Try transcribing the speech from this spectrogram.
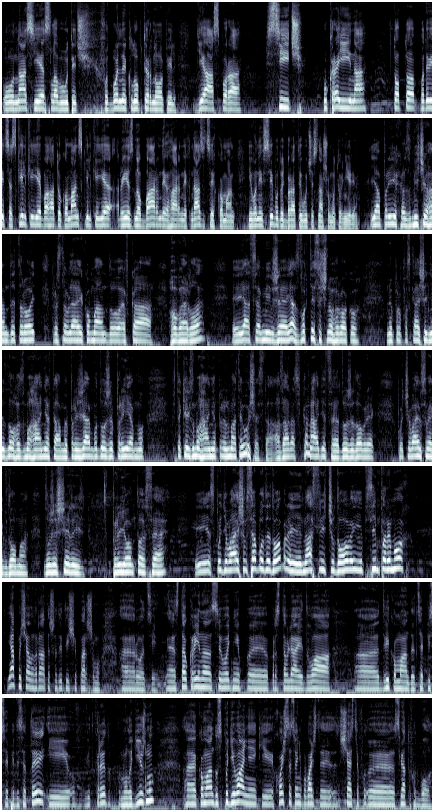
у нас є Славутич, футбольний клуб Тернопіль, Діаспора, Січ, Україна. Тобто, подивіться, скільки є багато команд, скільки є різнобарвних гарних назв цих команд, і вони всі будуть брати участь в нашому турнірі. Я приїхав з Мічиган Детройт, представляю команду ФК Говерла. Я це мій вже я з 2000 року не пропускаю ще ні одного змагання. Там ми приїжджаємо дуже приємно в таких змаганнях приймати участь. Та. А зараз в Канаді це дуже добре, як почуваємося як вдома. Дуже щирий прийом, то все. І сподіваюся, що все буде добре, і настрій чудовий, і всім перемог. Я почав грати ще у 2001 е, році. Е, Ста Україна сьогодні е, представляє два, дві команди: це після 50 і відкриту молодіжну команду. Сподівання, які хочеться сьогодні побачити щастя свято футбола.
